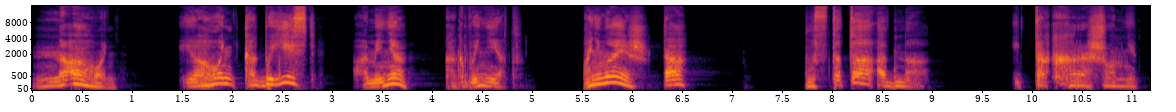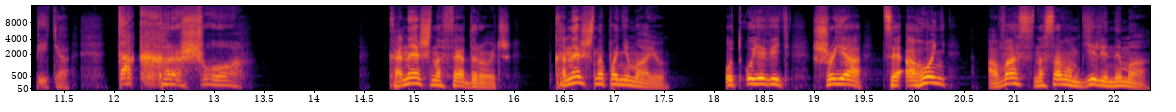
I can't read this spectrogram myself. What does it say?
На огонь. И огонь как бы есть, а меня как бы нет. Понимаешь, да? Пустота одна. И так хорошо мне, Петя, так хорошо. Конечно, Федорович, конечно, понімаю. От уявіть, що я це огонь, а вас на самом ділі нема.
